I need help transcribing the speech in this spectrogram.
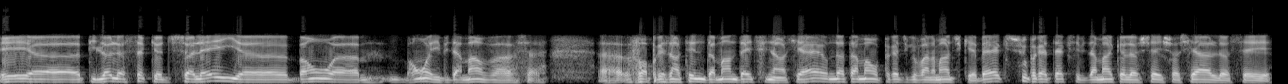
Et euh, puis là, le Cirque du Soleil, euh, bon, euh, bon, évidemment, va, ça- va présenter une demande d'aide financière, notamment auprès du gouvernement du Québec, sous prétexte évidemment que le siège social, c'est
